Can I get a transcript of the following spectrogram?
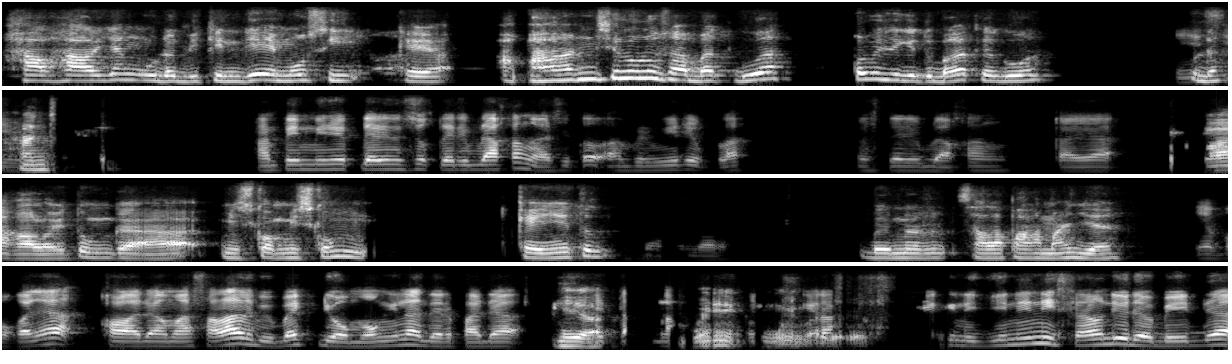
hal-hal yang udah bikin dia emosi, kayak apaan sih lu, lu sahabat gua, kok bisa gitu banget ke gua? Iya udah hancur. Hampir mirip dari nusuk dari belakang gak sih tuh? Hampir mirip lah, terus dari belakang kayak. Wah kalau itu enggak miskom miskom, kayaknya itu bener salah paham aja ya pokoknya kalau ada masalah lebih baik diomongin lah daripada iya. kita kira gini gini nih sekarang dia udah beda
